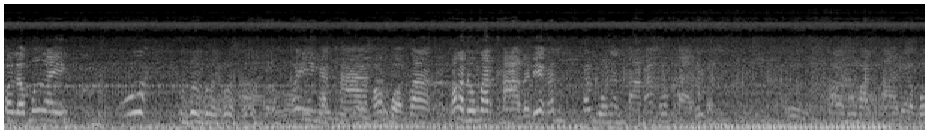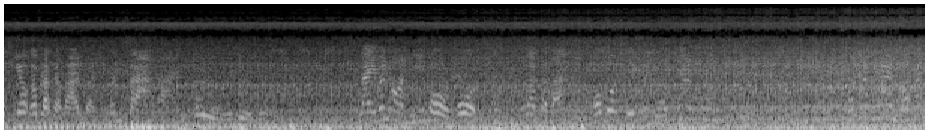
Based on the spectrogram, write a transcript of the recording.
คนละเมื่อยเขายังอยากหาเขาบอกว่าเขาอนุมัติขาแล้วเด้คันคันบนนั้นขาหน้าเขาขาด้วยบัดเออเขาอนุมัติขาแล้วบ่เกี่ยวกับรัฐบาลบัดมันสร้างหลายเออไล่มันหอนนี้โพดโพดรัฐบาลนี่เขาบ่เก็บประโยชน์ยังเขาทำงานบ่มัน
